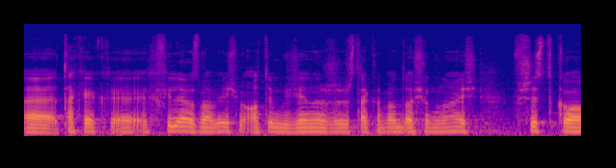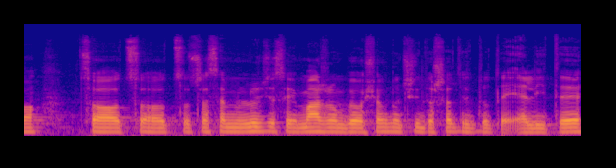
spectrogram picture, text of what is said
e, tak jak e, chwilę rozmawialiśmy o tym, gdzie no, że już tak naprawdę osiągnąłeś wszystko, co, co, co czasem ludzie sobie marzą, by osiągnąć, czyli doszedłeś do tej elity,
